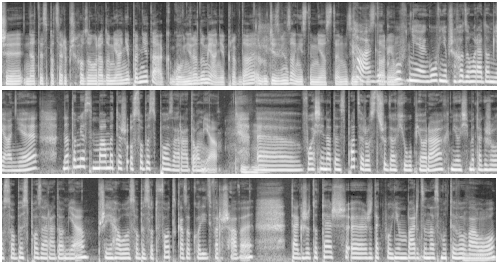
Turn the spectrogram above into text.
Czy na te spacery przychodzą radomianie? Pewnie tak, głównie radomianie, prawda? Ludzie związani z tym miastem, z jego Tak, historią. głównie, głównie przychodzą radomianie, natomiast mamy też osoby spoza Radomia. Mhm. E, właśnie na ten spacer o strzygach i upiorach mieliśmy także osoby spoza Radomia. Przyjechały osoby z Otwocka, z okolic Warszawy. Także to też, e, że tak powiem, bardzo nas motywowało.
